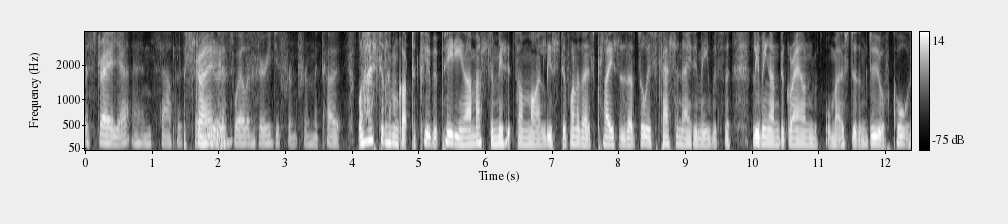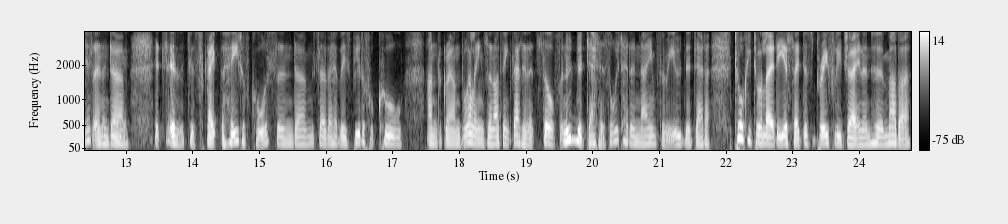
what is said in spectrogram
Australia and South Australia, Australia, as well, and very different from the coast. Well, I still haven't got to Coober Pedy, and I must admit it's on my list of one of those places that's always fascinated me with the living underground, or most of them do, of course. Yes, and um, it's to escape the heat, of course, and um, so they have these beautiful, cool underground dwellings, and I think that in itself, and Oodnadatta has always had a name for me, Oodnadatta. Talking to a lady yesterday, just briefly, Jane, and her mother,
